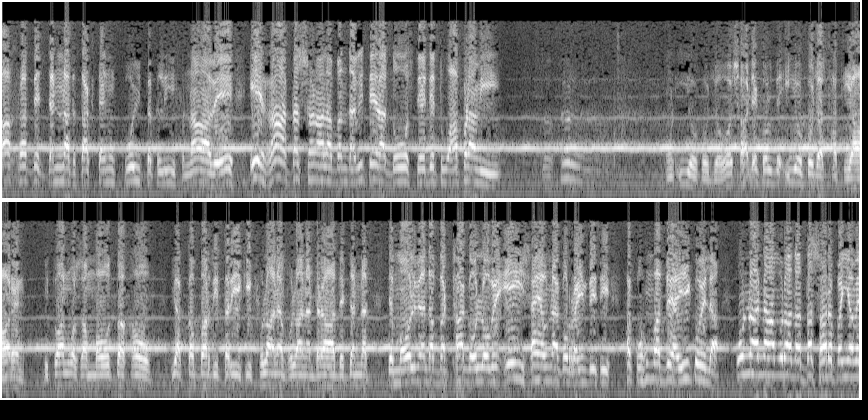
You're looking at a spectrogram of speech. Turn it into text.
آخرت دے جنت تک تینوں کوئی تکلیف نہ آوے۔ اے راہ دسن والا بندہ بھی تیرا دوست ہے تو اپنا بھی۔ ہوں ایو کو جو سڈے کول ایو کو جا ہتھیار ہیں کہ تمہوں اصا موت کا خوف یا قبر دی طریقی فلانا فلانا ڈرا دے جنت تے مولویا دا بٹھا گول ہوے یہی شہ ان کو رہی سی۔ حکومت دے آئی کوئی لا۔ انہوں نام مراد دس روپیہ میں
